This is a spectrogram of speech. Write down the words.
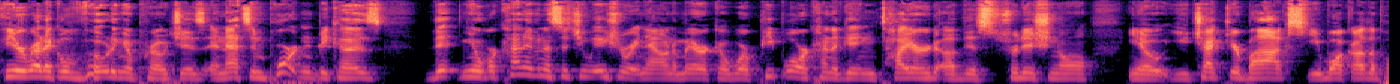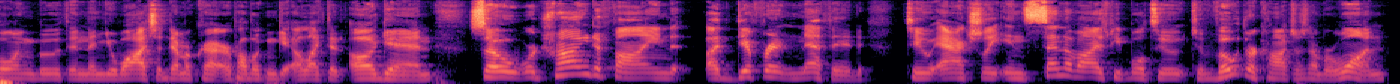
theoretical voting approaches, and that's important because that you know we're kind of in a situation right now in America where people are kind of getting tired of this traditional, you know, you check your box, you walk out of the polling booth, and then you watch a Democrat or Republican get elected again. So we're trying to find a different method to actually incentivize people to to vote their conscience. Number one,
